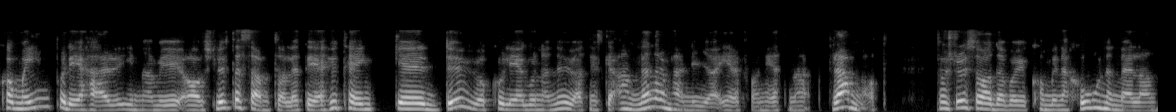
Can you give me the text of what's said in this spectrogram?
komma in på det här innan vi avslutar samtalet. Det hur tänker du och kollegorna nu att ni ska använda de här nya erfarenheterna framåt? Först du sa det var ju kombinationen mellan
